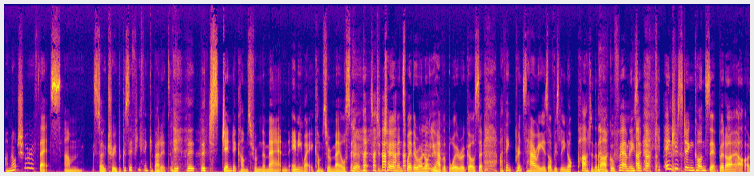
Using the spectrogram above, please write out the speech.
I'm not sure if that's. Um, so true because if you think about it, it the, the just gender comes from the man anyway. It comes from male sperm. That determines whether or not you have a boy or a girl. So I think Prince Harry is obviously not part of the Markle family. So interesting concept, but I, I,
